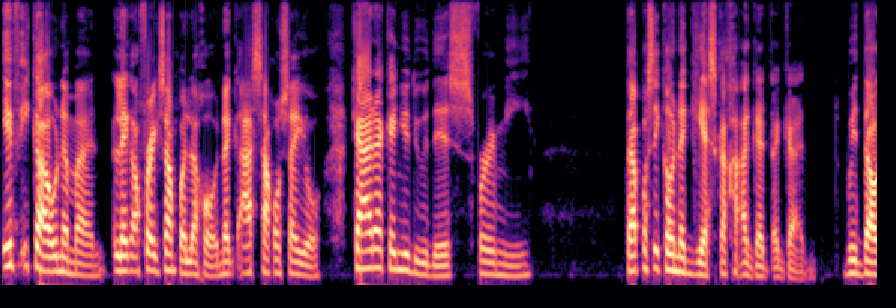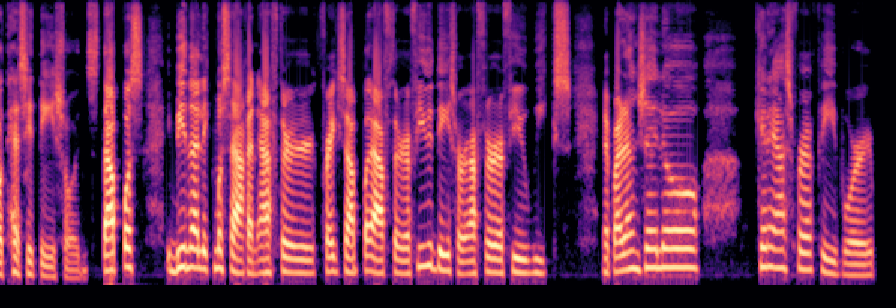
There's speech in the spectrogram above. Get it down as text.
if ikaw naman, like for example ako, nag-asa ko sa'yo, Kara, can you do this for me? Tapos ikaw nag-yes ka kaagad-agad without hesitations. Tapos, ibinalik mo sa akin after, for example, after a few days or after a few weeks, na parang, Jello, can I ask for a favor?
